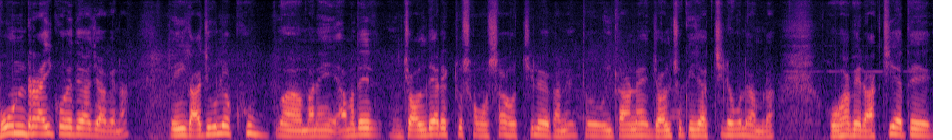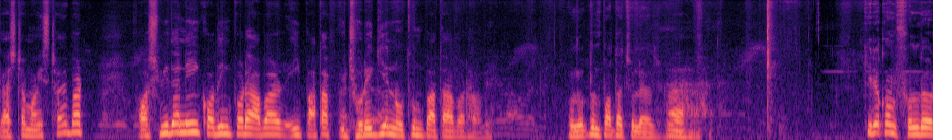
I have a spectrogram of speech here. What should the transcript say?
বোন ড্রাই করে দেওয়া যাবে না। তো এই গাছগুলো খুব মানে আমাদের জল দেওয়ার একটু সমস্যা হচ্ছিল এখানে। তো ওই কারণে জল শুকিয়ে যাচ্ছিল বলে আমরা ওভাবে রাখছি যাতে গাছটা ময়েস্ট হয়। বাট অসুবিধা নেই কদিন পরে আবার এই পাতা ঝরে গিয়ে নতুন পাতা আবার হবে। নতুন পাতা চলে আসবে। হ্যাঁ হ্যাঁ হ্যাঁ। কীরকম সুন্দর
